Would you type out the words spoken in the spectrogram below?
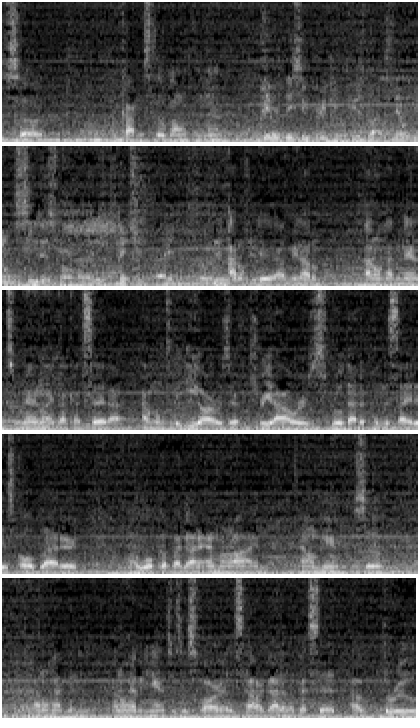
so I'm kind of still going from there. they, were, they seem pretty confused about this. They don't, you don't see this normally with pitching, right? So I don't, yeah, I mean, I don't, I don't have an answer, man. Like, like I said, I, I went to the ER, I was there for three hours, ruled out appendicitis, gallbladder. I woke up, I got an MRI, and now I'm here. So I don't have any, I don't have any answers as far as how I got it. Like I said, I threw,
